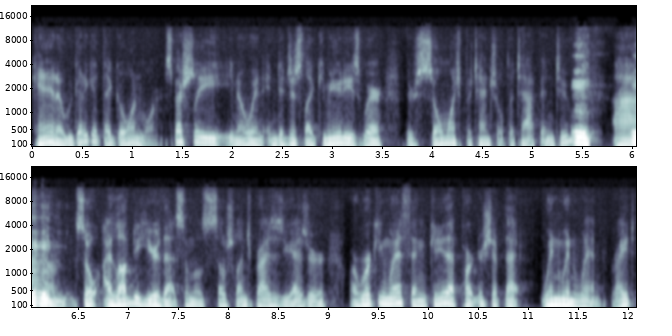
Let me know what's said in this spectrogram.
Canada, we got to get that going more, especially, you know, in indigenous like communities where there's so much potential to tap into. Mm. Um, mm-hmm. So I love to hear that some of those social enterprises you guys are, are working with and can you that partnership, that win, win, win, right?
